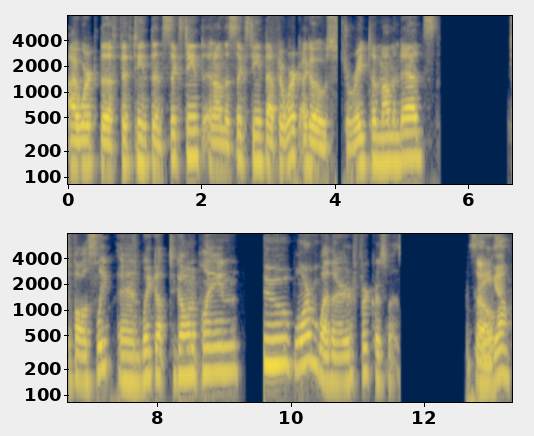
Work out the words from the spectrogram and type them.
I work the 15th and 16th. And on the 16th after work, I go straight to mom and dad's to fall asleep and wake up to go on a plane to warm weather for Christmas. So there you go.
